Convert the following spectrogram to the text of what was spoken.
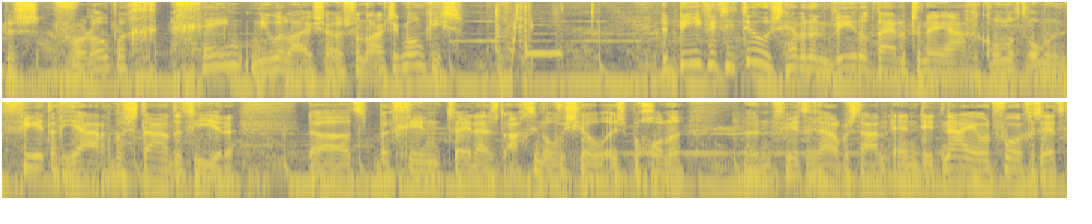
Dus voorlopig geen nieuwe live shows van Arctic Monkeys. De B-52's hebben een wereldwijde tournee aangekondigd om hun 40-jarig bestaan te vieren. Dat begin 2018 officieel is begonnen, hun 40-jarig bestaan. En dit najaar wordt voorgezet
